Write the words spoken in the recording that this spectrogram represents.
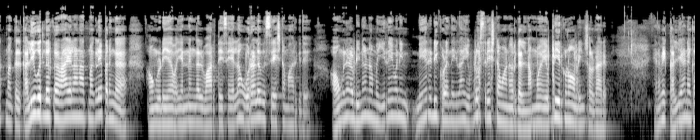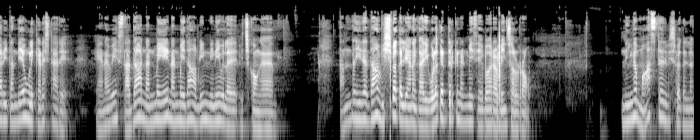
ஆத்மாக்கள் கலியுகத்தில் இருக்கிற ராயலான ஆத்மாக்களே பாருங்கள் அவங்களுடைய எண்ணங்கள் வார்த்தை செயலாம் ஓரளவு சிரேஷ்டமாக இருக்குது. அவங்களே அப்படின்னா நம்ம இறைவனின் நேரடி குழந்தைகளாக எவ்வளோ சிரேஷ்டமானவர்கள் நம்ம எப்படி இருக்கணும் அப்படின்னு சொல்கிறாரு எனவே கல்யாணக்காரி தந்தையே உங்களுக்கு கிடைச்சிட்டாரு. எனவே சதா நன்மையே நன்மை தான் அப்படின்னு நினைவில் வச்சுக்கோங்க. தந்தை இதை தான் விஸ்வ கல்யாணக்காரி உலகத்திற்கு நன்மை செய்பவர் அப்படின்னு சொல்கிறோம் நீங்கள் மாஸ்டர் விஸ்வ கல்யா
